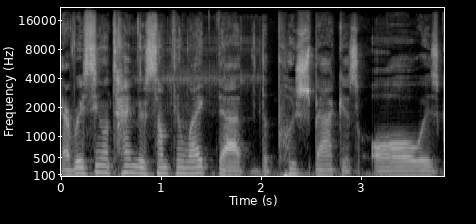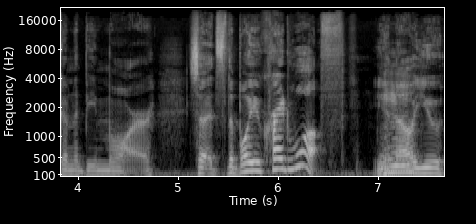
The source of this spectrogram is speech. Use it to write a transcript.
every single time there's something like that, the pushback is always going to be more. So it's the boy who cried wolf. You Mm-hmm. know, you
